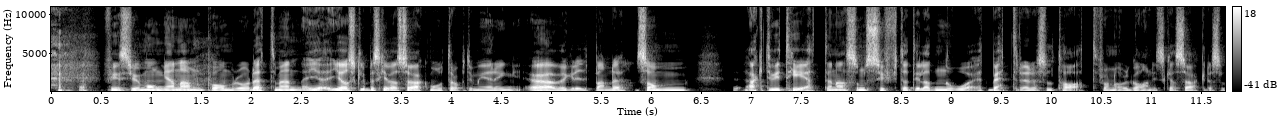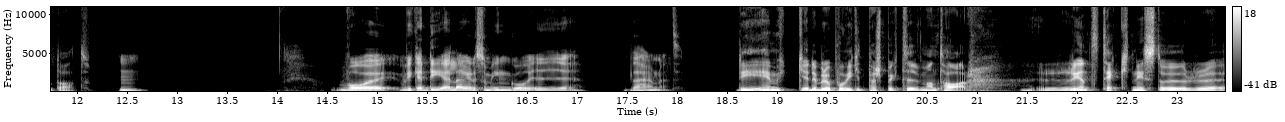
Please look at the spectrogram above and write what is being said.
finns ju många namn på området, men jag skulle beskriva sökmotoroptimering övergripande som aktiviteterna som syftar till att nå ett bättre resultat från organiska sökresultat. Mm. Vad, vilka delar är det som ingår i det här ämnet? Det är mycket, det beror på vilket perspektiv man tar. Rent tekniskt och ur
